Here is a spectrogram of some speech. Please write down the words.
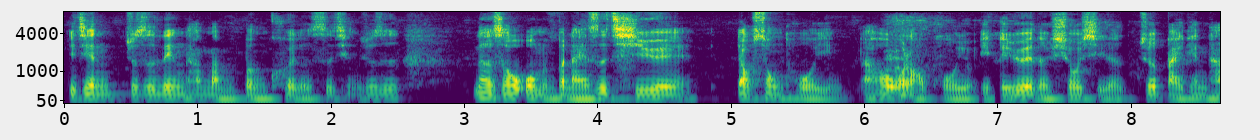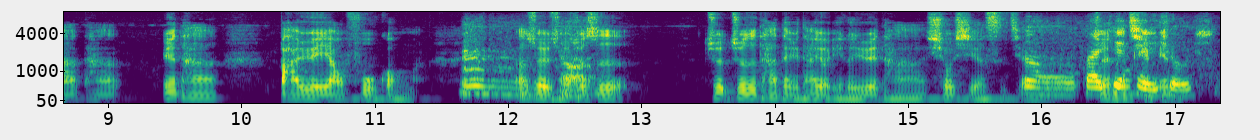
一件就是令她蛮崩溃的事情，就是那时候我们本来是七月要送托婴，然后我老婆有一个月的休息的，就是白天她她因为她八月要复工嘛，嗯，那所以说就是就就是他等于他有一个月他休息的时间，嗯，白天可以休息，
